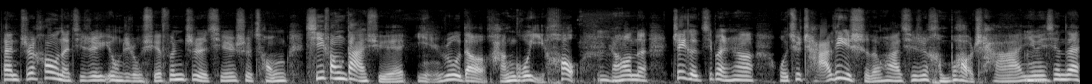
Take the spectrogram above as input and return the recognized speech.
但之后呢，其实用这种学分制，其实是从西方大学引入到韩国。以后，然后呢？这个基本上我去查历史的话，其实很不好查，因为现在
